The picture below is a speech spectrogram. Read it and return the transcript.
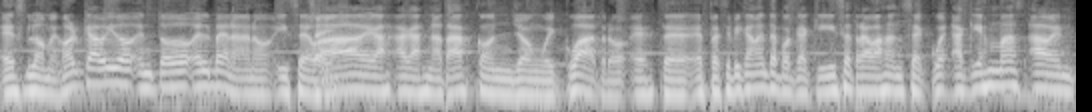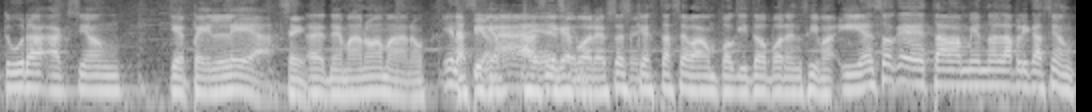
es lo mejor que ha habido en todo el verano y se Sí. va a, a gasnatadas con John Wick 4. Este, específicamente porque aquí se trabajan aquí es más aventura, acción que pelea Sí. eh, de mano a mano. Y así que, así que por eso es sí. que esta se va un poquito por encima. Y eso que estaban viendo en la aplicación,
